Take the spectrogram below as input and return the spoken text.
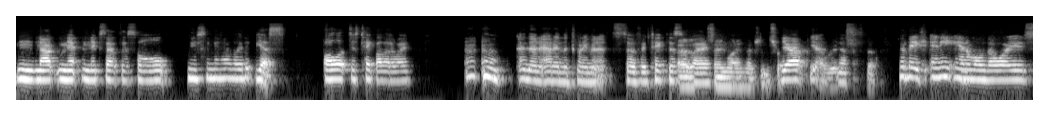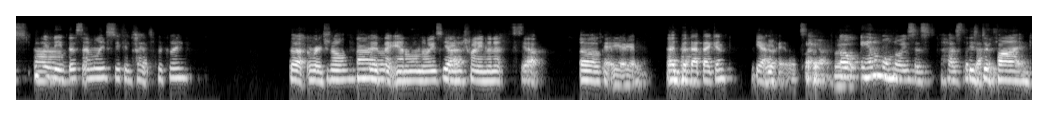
not ni- nix out this whole, can you see me highlight it? Yes. All, of- just take all that away. And then add in the twenty minutes. So if we take this away, Same language. that's right. Yeah. Yeah. we- Yeah. To make any animal noise. Do you um, need this, Emily, so you can type quickly? The original, the, Um, the animal noise yeah. being twenty minutes? Yeah, oh, okay, yeah, yeah. And Okay. put that back in? Yeah, Okay, let's. yeah, Oh, animal noises has the. is definition. defined.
